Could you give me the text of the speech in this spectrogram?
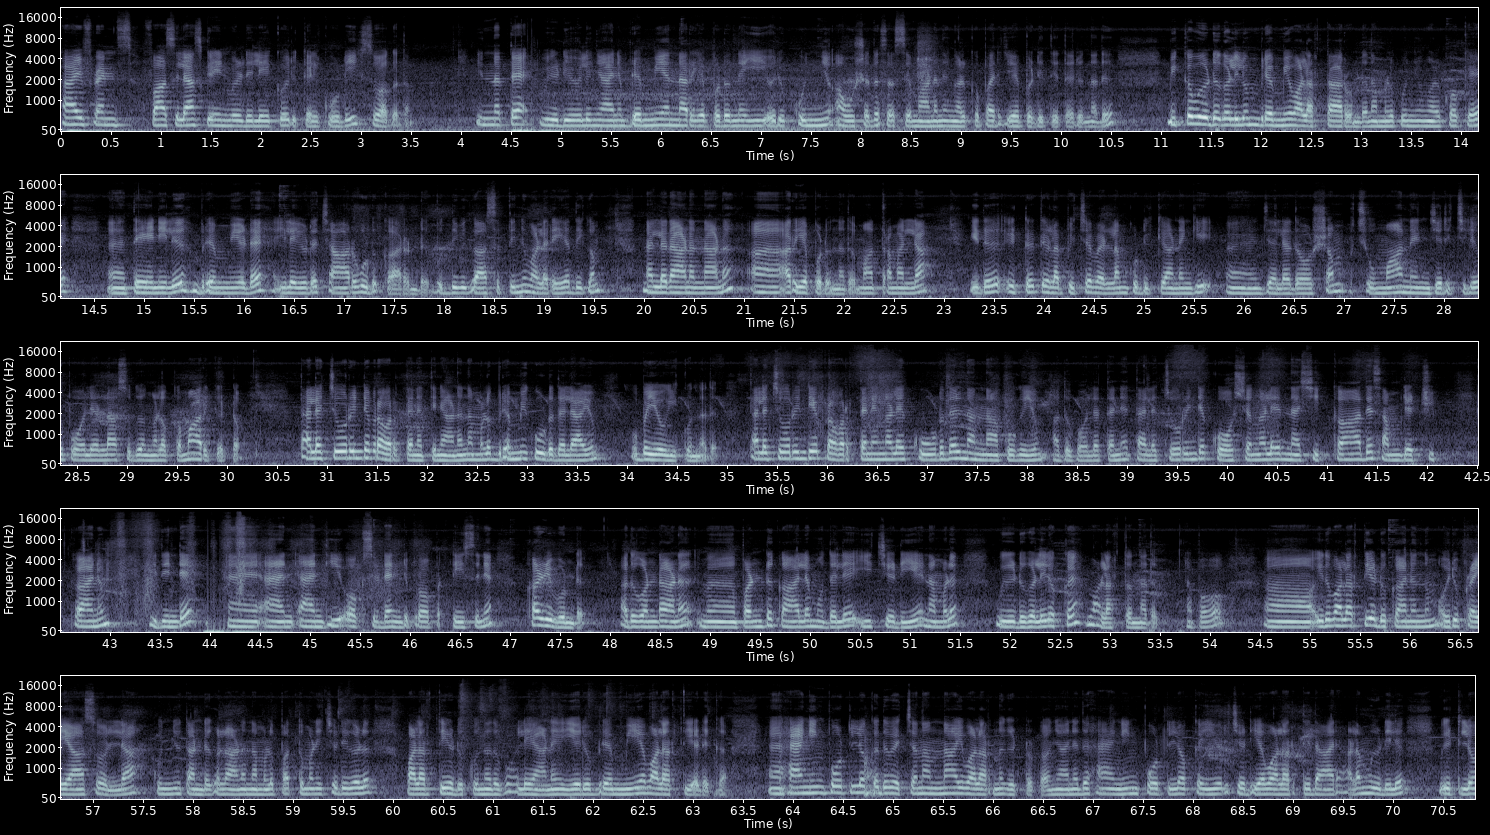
Hi friends ഫാസിലാസ് green വേൾഡിലേക്ക് ഒരിക്കൽ കൂടി സ്വാഗതം. ഇന്നത്തെ വീഡിയോയിൽ ഞാൻ ബ്രഹ്മി എന്നറിയപ്പെടുന്ന ഈ ഒരു കുഞ്ഞു ഔഷധ സസ്യമാണ് നിങ്ങൾക്ക് പരിചയപ്പെടുത്തി തരുന്നത്. മിക്ക വീടുകളിലും ബ്രഹ്മി വളർത്താറുണ്ട്. നമ്മൾ കുഞ്ഞുങ്ങൾക്കൊക്കെ തേനിൽ ബ്രഹ്മിയുടെ ഇലയുടെ ചാറ് കൊടുക്കാറുണ്ട്. ബുദ്ധിവികാസത്തിന് വളരെയധികം നല്ലതാണെന്നാണ് അറിയപ്പെടുന്നത്. മാത്രമല്ല ഇത് ഇട്ട് തിളപ്പിച്ച വെള്ളം കുടിക്കുകയാണെങ്കിൽ ജലദോഷം ചുമ നെഞ്ചരിച്ചിൽ പോലെയുള്ള അസുഖങ്ങളൊക്കെ മാറിക്കിട്ടും. തലച്ചോറിന്റെ പ്രവർത്തനത്തിനാണ് നമ്മൾ ബ്രഹ്മി കൂടുതലായും ഉപയോഗിക്കുന്നത്. തലച്ചോറിന്റെ പ്രവർത്തനങ്ങളെ കൂടുതൽ നന്നാക്കുകയും അതുപോലെ തന്നെ തലച്ചോറിന്റെ കോശങ്ങളെ നശിക്കാതെ സംരക്ഷിക്കാനും ഇതിന്റെ ആന്റി ഓക്സിഡന്റ് പ്രോപ്പർട്ടീസിന് കഴിവുണ്ട്. അതുകൊണ്ടാണ് പണ്ട് കാലം മുതലേ ഈ ചെടിയെ നമ്മൾ വീടുകളിലൊക്കെ വളർത്തുന്നത്. അപ്പോൾ ഇത് വളർത്തിയെടുക്കാനൊന്നും ഒരു പ്രയാസമില്ല കുഞ്ഞു തണ്ടുകളാണ് നമ്മൾ പത്ത് മണിച്ചെടികൾ വളർത്തിയെടുക്കുന്നത് പോലെയാണ് ഈ ഒരു ബ്രഹ്മിയെ വളർത്തിയെടുക്കുക. ഹാങ്ങിങ് പോട്ടിലൊക്കെ ഇത് വെച്ചാൽ നന്നായി വളർന്ന് കിട്ടും കേട്ടോ ഞാനിത് ഹാങ്ങിങ് പോട്ടിലൊക്കെ ഈ ഒരു ചെടിയെ വളർത്തി ധാരാളം വീട്ടിൽ വീട്ടിൽ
